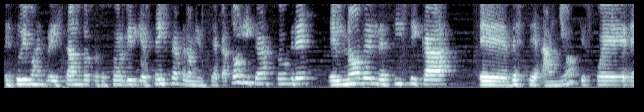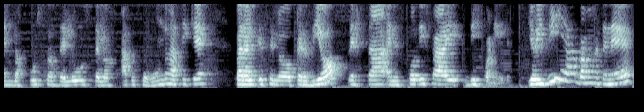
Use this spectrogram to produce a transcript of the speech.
estuvimos entrevistando al profesor Birger Seifert de la Universidad Católica sobre el Nobel de Física eh, de este año, que fue en los pulsos de luz de los segundos. Así que para el que se lo perdió, está en Spotify disponible. Y hoy día vamos a tener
